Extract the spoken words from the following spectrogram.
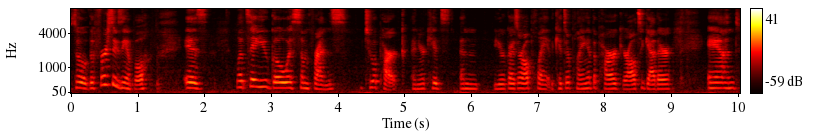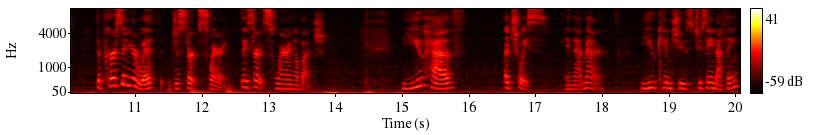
So the first example is let's say you go with some friends to a park and your kids and your guys are all playing the kids are playing at the park, you're all together and the person you're with just starts swearing. They start swearing a bunch. You have a choice in that matter. You can choose to say nothing.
